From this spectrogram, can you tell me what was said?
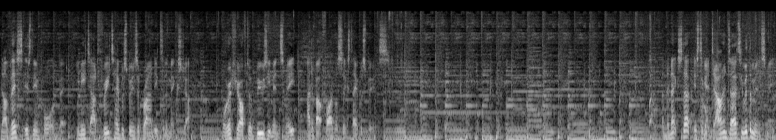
Now this is the important bit. You need to add 3 tablespoons of brandy to the mixture. Or if you're after a boozy mincemeat, add about 5 or 6 tablespoons. And the next step is to get down and dirty with the mincemeat.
